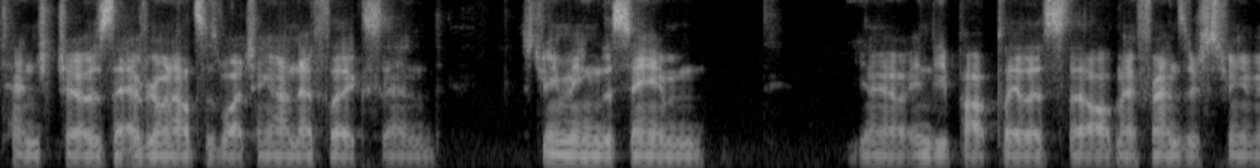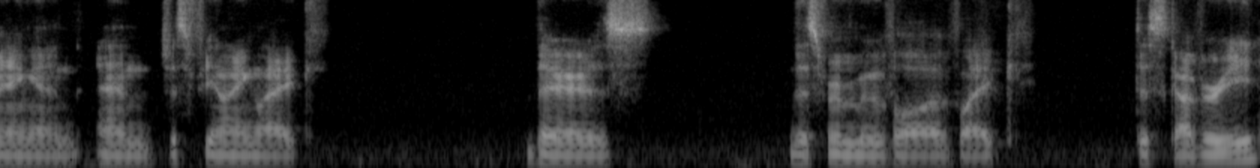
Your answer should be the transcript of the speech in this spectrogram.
10 shows that everyone else is watching on netflix and streaming the same you know indie pop playlists that all my friends are streaming and and just feeling like there's this removal of like discovery.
